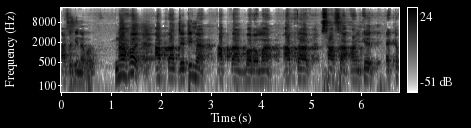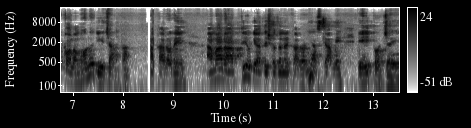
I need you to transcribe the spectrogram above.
আছে কিনা বলেন? না হয় আপনার জেঠিমা, আপনার বড় মা, আপনার সাসা আঙ্কেল একটা কলম হলে দিয়েছে আপনার। কারণে আমার আত্মীয় জ্ঞাতি স্বজনের কারণে আজকে আমি এই পর্যায়ে।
